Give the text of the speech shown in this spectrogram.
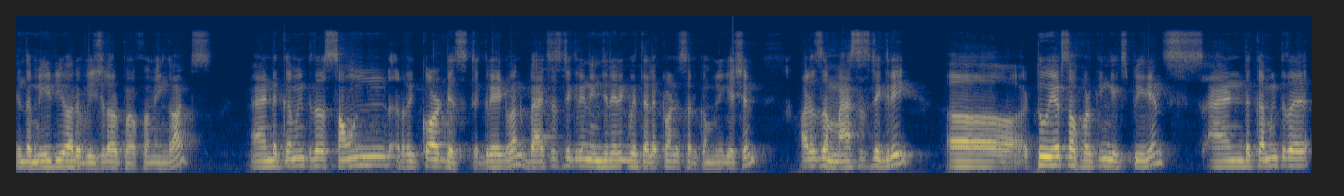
in the media or visual or performing arts. And coming to the sound recordist grade 1 bachelor's degree in engineering with electronics or communication. Or as a master's degree uh, two years of working experience. And coming to the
